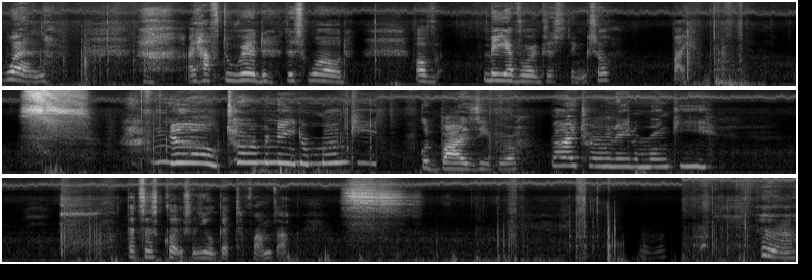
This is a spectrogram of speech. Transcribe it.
Well, I have to rid this world of me ever existing, so bye. No, Terminator Monkey! Goodbye, Zebra. Bye, Terminator Monkey. That's as close as you'll get to thumbs up. Huh.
